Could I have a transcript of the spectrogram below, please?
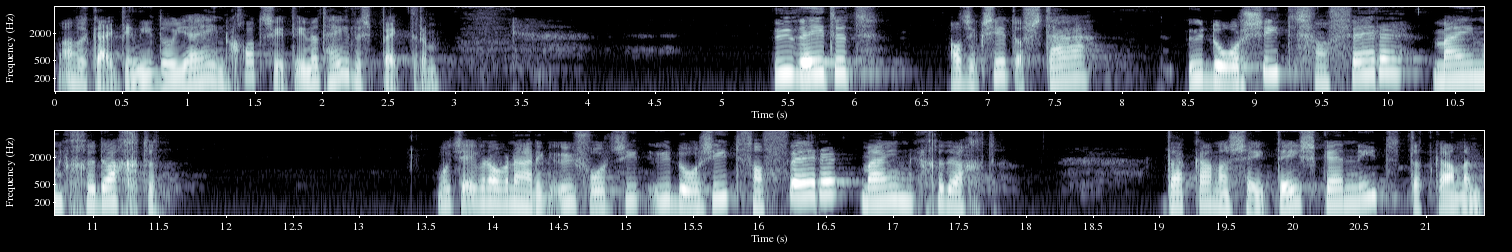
Anders kijkt hij niet door je heen. God zit in het hele spectrum. U weet het, als ik zit of sta, u doorziet van verre mijn gedachten. Moet je even over nadenken. U, voorziet, u doorziet van verre mijn gedachten. Dat kan een CT-scan niet, dat kan een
